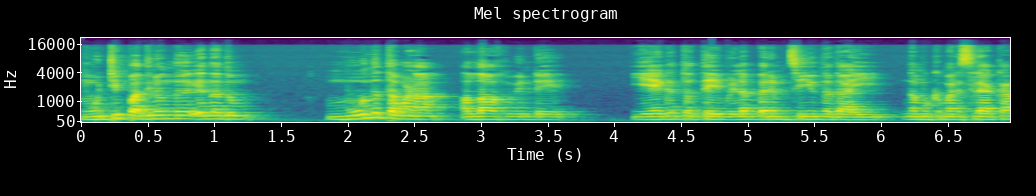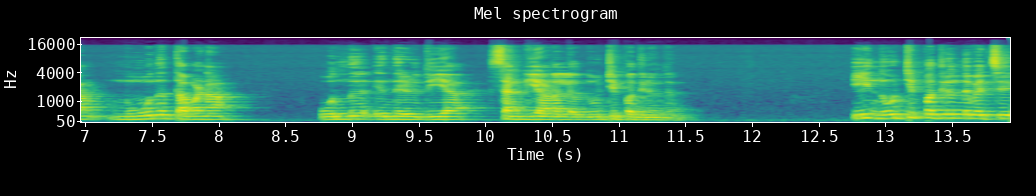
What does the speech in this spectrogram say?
നൂറ്റി പതിനൊന്ന് എന്നതും മൂന്ന് തവണ അള്ളാഹുവിന്റെ ഏകത്വത്തെ വിളംബരം ചെയ്യുന്നതായി നമുക്ക് മനസ്സിലാക്കാം. മൂന്ന് തവണ ഒന്ന് എന്നെഴുതിയ സംഖ്യയാണല്ലോ നൂറ്റി പതിനൊന്ന് ഈ നൂറ്റി പതിനൊന്ന് വെച്ച്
